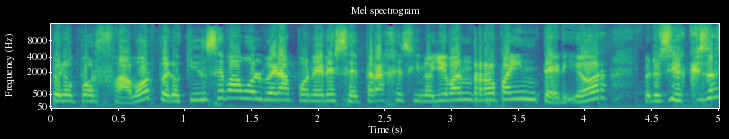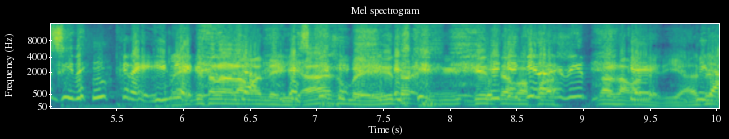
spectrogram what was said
Pero por favor, ¿pero quién se va a volver a poner ese traje si no llevan ropa interior? Pero si es que es así de increíble. Hombre, que están las O sea, lavanderías, es que- hombre, es que- ¿quién es que trabaja quiero las- decir mira,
